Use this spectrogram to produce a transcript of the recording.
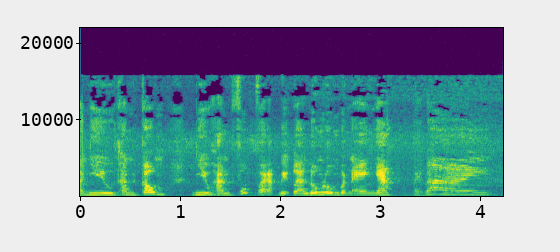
uh, nhiều thành công nhiều hạnh phúc và đặc biệt là luôn luôn bình an nha. Bye bye.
